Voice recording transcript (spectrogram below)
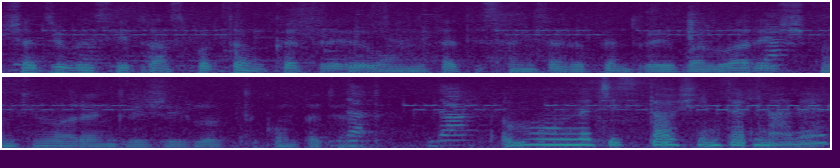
și a trebuit să-i transportăm către o unitate sanitară pentru evaluare și continuarea îngrijirilor competente. Da, da. Necesitau și internare?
